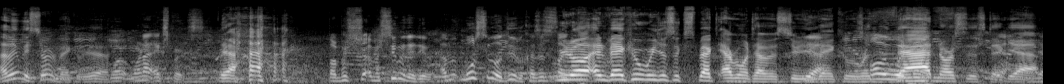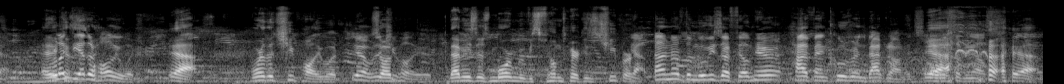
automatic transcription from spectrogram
I think they started in Vancouver. Yeah. We're, we're not experts, Yeah. but I'm, sure, I'm assuming they do. I mean, most people do because it's like you know, in Vancouver, we just expect everyone to have a studio Yeah. in Vancouver. It's We're Hollywood, that man. narcissistic. Yeah. yeah. And We're like the other Hollywood. Yeah. We're the cheap Hollywood. Yeah, we're the cheap Hollywood. That means there's more movies filmed here because it's cheaper. Yeah, none of the movies that film here have Vancouver in the background. It's Yeah. always something else. yeah.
